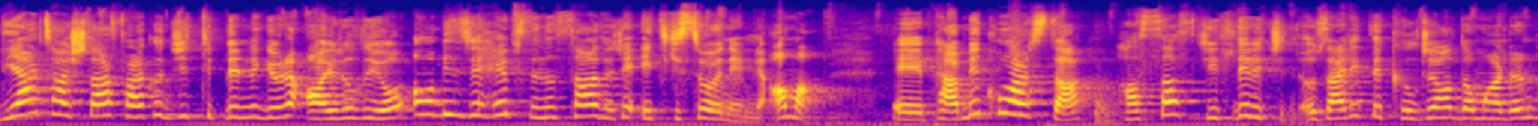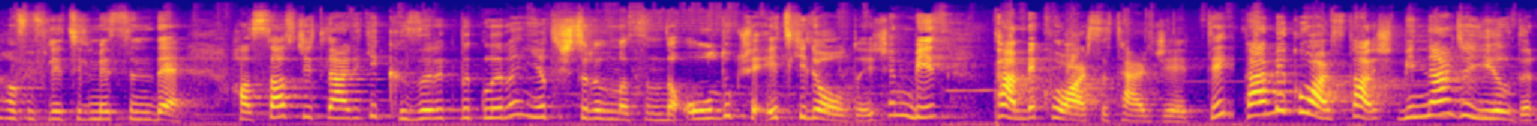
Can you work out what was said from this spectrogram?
diğer taşlar farklı cilt tiplerine göre ayrılıyor ama bizce hepsinin sadece etkisi önemli. Ama e, pembe kuarsta hassas ciltler için özellikle kılcal damarların hafifletilmesinde, hassas ciltlerdeki kızarıklıkların yatıştırılmasında oldukça etkili olduğu için biz pembe kuarsı tercih ettik. Pembe kuvars taş binlerce yıldır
